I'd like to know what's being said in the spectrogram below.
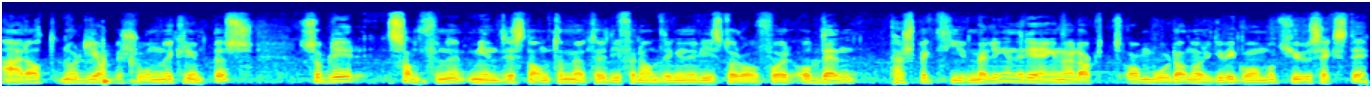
er at når de ambisjonene krympes, så blir samfunnet mindre i stand til å møte de forandringene vi står overfor. Og Den perspektivmeldingen regjeringen har lagt om hvordan Norge vil gå mot 2060,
